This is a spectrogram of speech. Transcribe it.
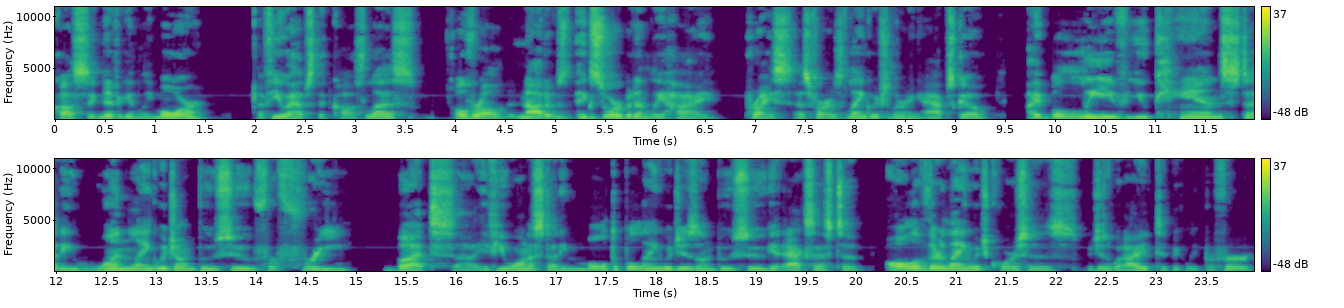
cost significantly more, a few apps that cost less. Overall, not ex- exorbitantly high price as far as language learning apps go. I believe you can study one language on Busuu for free, but uh, if you want to study multiple languages on Busuu, get access to all of their language courses, which is what I typically prefer,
